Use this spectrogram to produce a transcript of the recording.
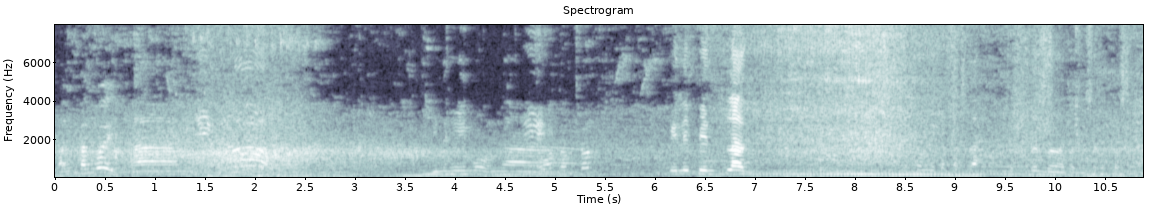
Pantang, boy. Um, ginahimo nga Philippine flag. Saan may kapas na? Doon ba natin sa kapas na?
